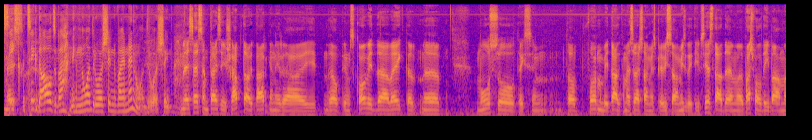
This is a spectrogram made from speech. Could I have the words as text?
Mēs, cik, cik daudz bērniem nodrošina vai nenodrošina? Mēs esam taisījuši aptauju, tā gan ir vēl pirms Covid veikta. Mūsu teiksim, forma bija tāda, ka mēs vērsāmies pie visām izglītības iestādēm, pašvaldībām,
